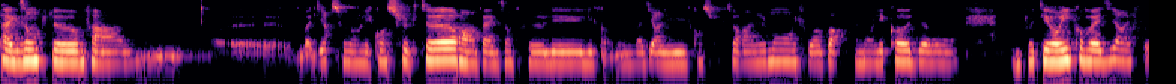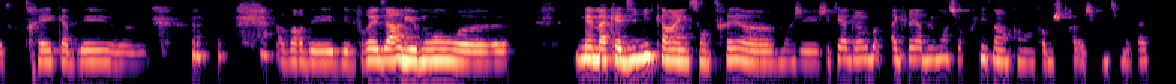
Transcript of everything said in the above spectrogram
par exemple, euh, enfin, euh, on va dire selon les constructeurs, hein, par exemple, les, on va dire les constructeurs allemands, il faut avoir vraiment les codes un peu théoriques, on va dire, il faut être très câblé, avoir des, vrais arguments, même académiques, hein, ils sont très. moi, j'étais agréablement surprise hein, quand, je travaille chez Continental,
